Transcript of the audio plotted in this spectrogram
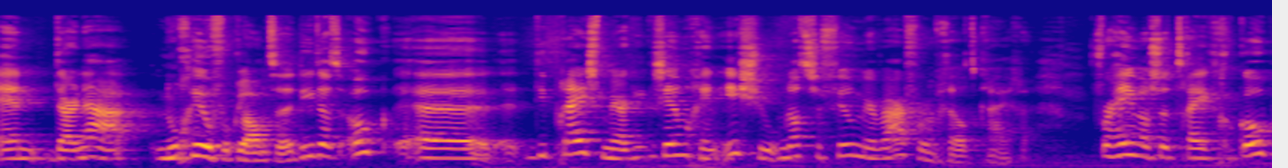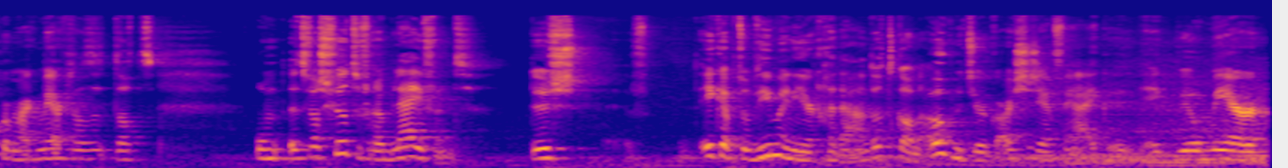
En daarna nog heel veel klanten die dat ook, eh, die prijs merk ik, is helemaal geen issue, omdat ze veel meer waar voor hun geld krijgen. Voorheen was het traject goedkoper, maar ik merkte dat het, dat, om, het was veel te vrijblijvend. Dus ik heb het op die manier gedaan. Dat kan ook natuurlijk als je zegt van ja, ik, ik wil meer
